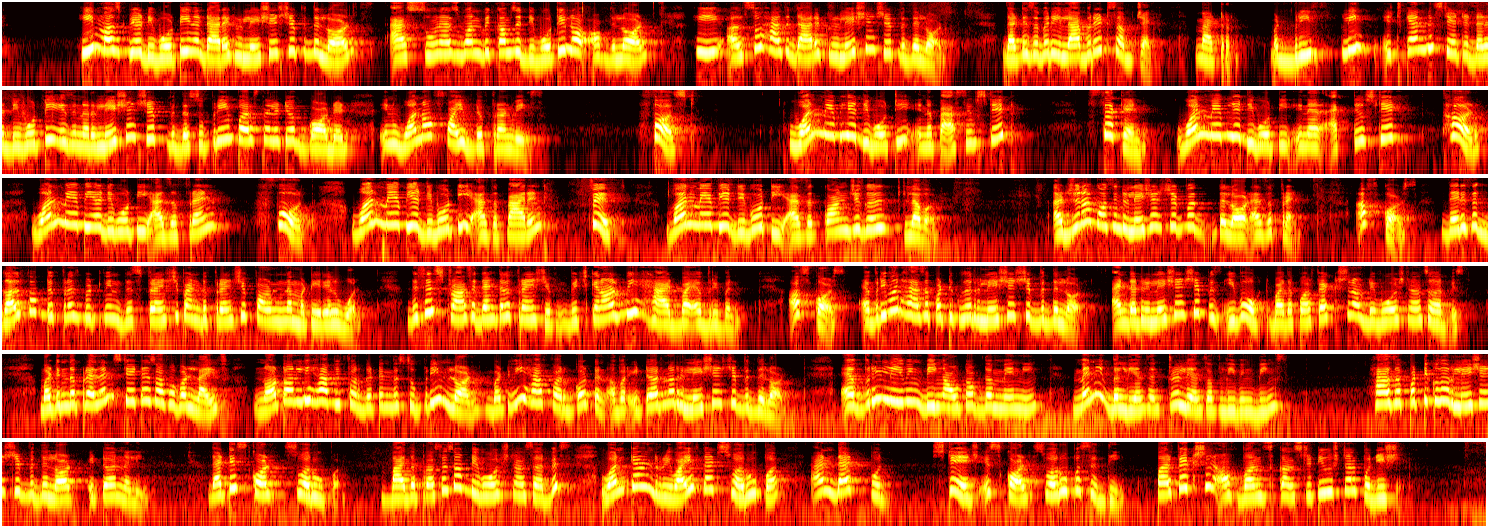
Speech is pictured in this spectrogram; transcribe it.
he must be a devotee in a direct relationship with the Lord. As soon as one becomes a devotee of the Lord, he also has a direct relationship with the Lord. That is a very elaborate subject matter. But briefly, it can be stated that a devotee is in a relationship with the Supreme Personality of Godhead in one of five different ways. First, one may be a devotee in a passive state. Second, one may be a devotee in an active state. Third, one may be a devotee as a friend. Fourth, one may be a devotee as a parent. Fifth, one may be a devotee as a conjugal lover. Arjuna was in relationship with the Lord as a friend. Of course, there is a gulf of difference between this friendship and the friendship found in the material world. This is transcendental friendship which cannot be had by everyone. Of course, everyone has a particular relationship with the Lord, and that relationship is evoked by the perfection of devotional service. But in the present status of our life, not only have we forgotten the Supreme Lord, but we have forgotten our eternal relationship with the Lord. Every living being out of the many, many billions and trillions of living beings has a particular relationship with the Lord eternally. That is called Swarupa. By the process of devotional service, one can revive that Swarupa, and that stage is called Swarupa Siddhi, perfection of one's constitutional position.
